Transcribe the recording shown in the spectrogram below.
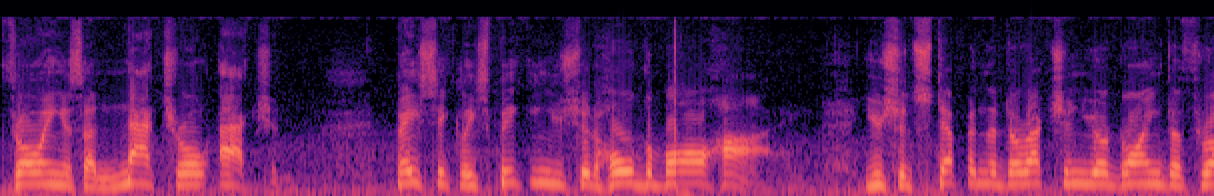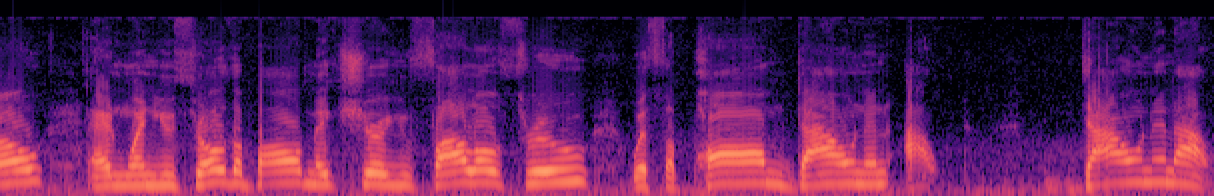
throwing is a natural action. Basically speaking, you should hold the ball high. You should step in the direction you're going to throw, and when you throw the ball, make sure you follow through with the palm down and out. Down and out.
